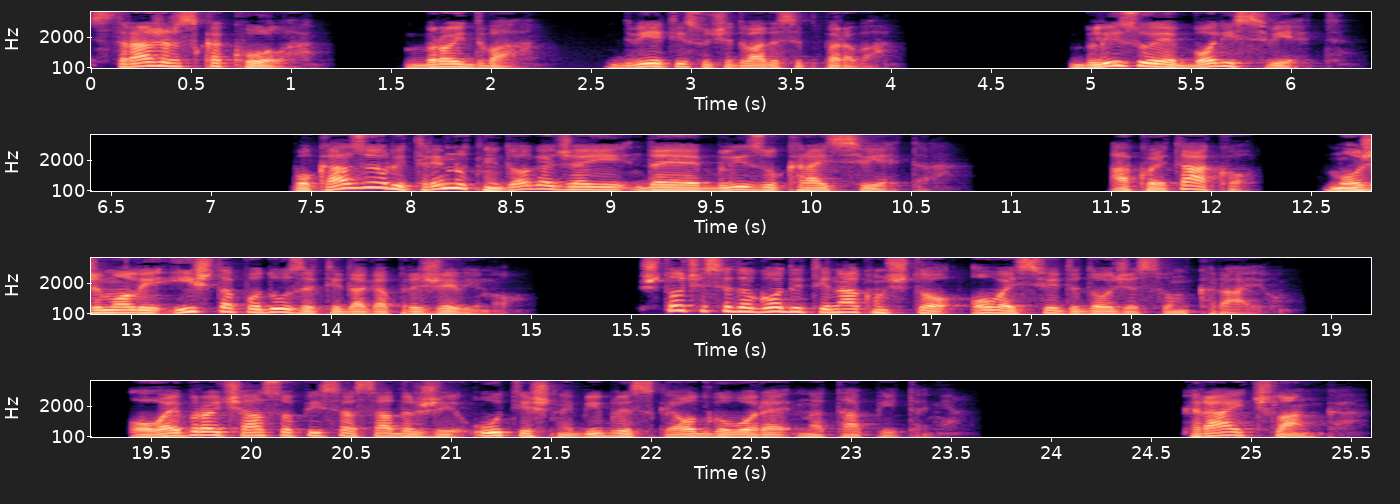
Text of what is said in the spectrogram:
Stražarska kola, broj 2, 2021. Blizu je bolji svijet. Pokazuju li trenutni događaji da je blizu kraj svijeta? Ako je tako, možemo li išta poduzeti da ga preživimo? Što će se dogoditi nakon što ovaj svijet dođe svom kraju? Ovaj broj časopisa sadrži utješne biblijske odgovore na ta pitanja. Kraj članka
